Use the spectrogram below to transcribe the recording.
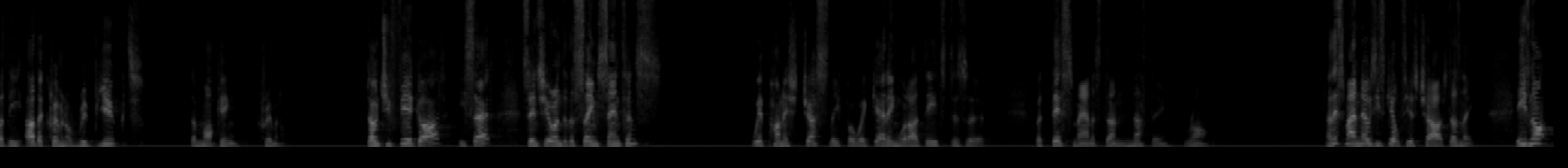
But the other criminal rebuked the mocking criminal. Don't you fear God, he said, since you're under the same sentence? We're punished justly, for we're getting what our deeds deserve. But this man has done nothing wrong. Now, this man knows he's guilty as charged, doesn't he? He's not,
